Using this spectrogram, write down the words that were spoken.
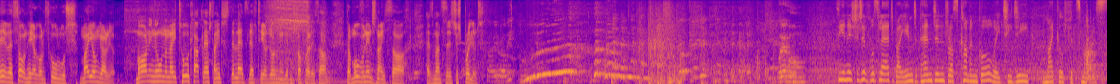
they have a son here going to school with my young girl here. Morning, noon and night, 2 o'clock last night, the lads left here, you know what I mean, getting stuff ready. So they're moving in tonight, so as man said, it's just brilliant. Sorry, Robbie. We're home. The initiative was led by independent Roscommon Galway TD Michael Fitzmaurice.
